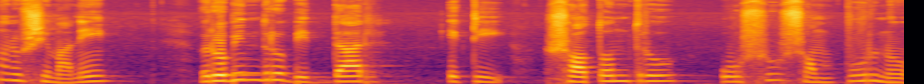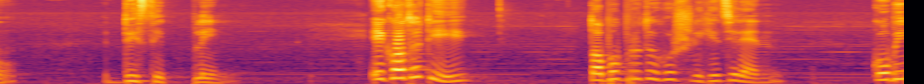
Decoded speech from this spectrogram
মানসী মানে রবীন্দ্র বিদ্যার একটি স্বতন্ত্র ও সুসম্পূর্ণ ডিসিপ্লিন। এই কথাটি তপব্রত ঘোষ লিখেছিলেন কবি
